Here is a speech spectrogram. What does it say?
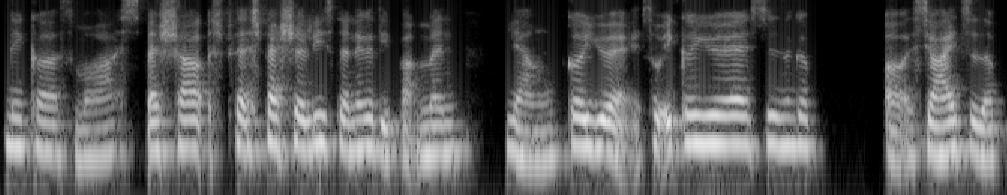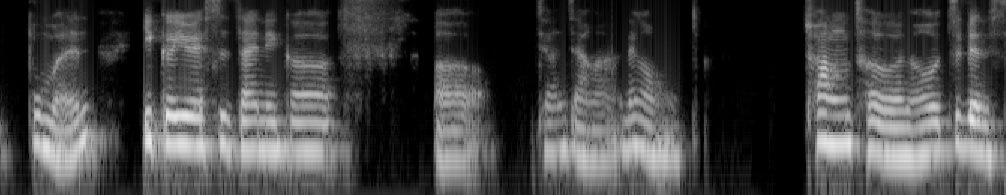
那个什么啊 special specialist 的那个 department 两个月，所以一个月是那个呃小孩子的部门。一个月是在那个呃，讲讲啊，那种创车，然后这边是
